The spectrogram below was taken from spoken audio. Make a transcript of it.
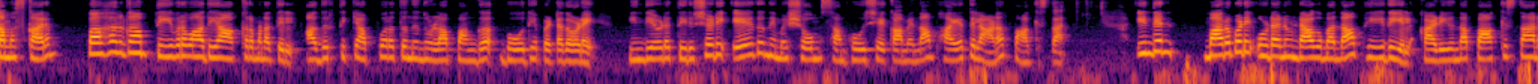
നമസ്കാരം. പഹൽഗാം തീവ്രവാദി ആക്രമണത്തിൽ അതിർത്തിക്കപ്പുറത്ത് നിന്നുള്ള പങ്ക് ബോധ്യപ്പെട്ടതോടെ ഇന്ത്യയുടെ തിരിച്ചടി ഏത് നിമിഷവും സംഭവിച്ചേക്കാമെന്ന ഭയത്തിലാണ് പാകിസ്ഥാൻ. ഇന്ത്യൻ മറുപടി ഉടനുണ്ടാകുമെന്ന ഭീതിയിൽ കഴിയുന്ന പാകിസ്ഥാൻ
